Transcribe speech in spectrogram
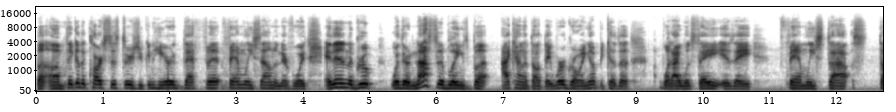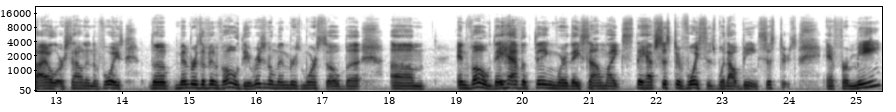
But um, think of the Clark sisters. You can hear that fa- family sound in their voice, and then in the group where they're not siblings, but I kind of thought they were growing up because of what I would say is a family style style or sound in the voice. The members of En Vogue, the original members more so, but um, En Vogue, they have a thing where they sound like they have sister voices without being sisters. And for me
